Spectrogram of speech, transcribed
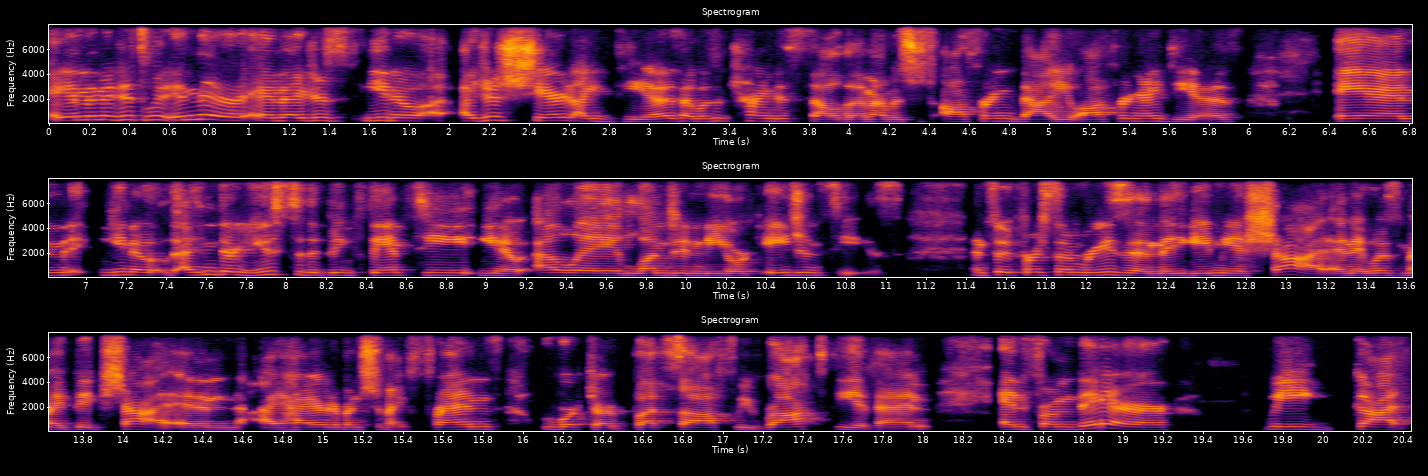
And then I just went in there and I just, you know, I just shared ideas. I wasn't trying to sell them. I was just offering value, offering ideas. And, you know, I think they're used to the big fancy, you know, LA, London, New York agencies. And so for some reason, they gave me a shot and it was my big shot. And I hired a bunch of my friends. We worked our butts off. We rocked the event. And from there, we got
